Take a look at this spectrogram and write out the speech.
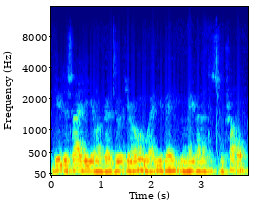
If you decide that you're not going to do it your own way, you may you may run into some trouble.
